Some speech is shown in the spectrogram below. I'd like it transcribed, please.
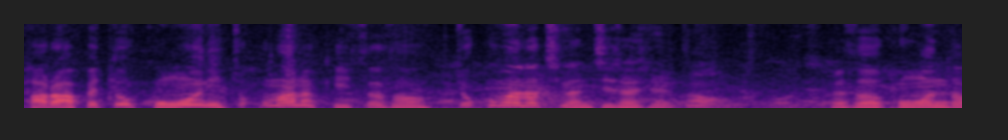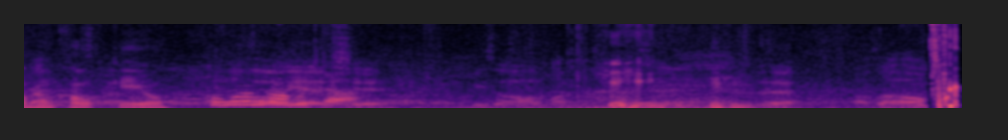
바로 앞에 또 공원이 조그만하게 있어서 조그만하진 않지 사실. 어. 그래서 공원도 한번 가볼게요. 공원 가보자.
